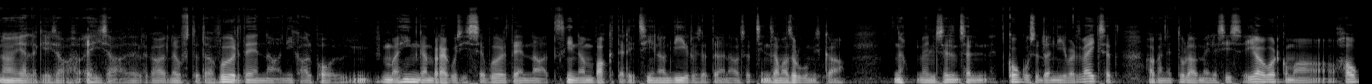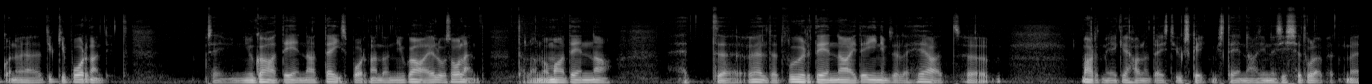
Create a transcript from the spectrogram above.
no jällegi ei saa, ei saa sellega nõustuda, võõr-DNA on igal pool, ma hingan praegu sisse võõr-DNA-d, siin on bakterid, siin on viirused tõenäoliselt siinsamas ruumis ka noh, meil seal, seal need kogused on niivõrd väiksed, aga need tulevad meile sisse, iga kord, kui ma haukan ühe tüki porgandit, see on ju ka DNA-d täis, porgand on ju ka elus olend, tal on oma DNA. et äh, öelda, et võõr-DNA ei tee inimesele head, äh, ma arvan, et meie kehal on täiesti ükskõik, mis DNA sinna sisse tuleb, et me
